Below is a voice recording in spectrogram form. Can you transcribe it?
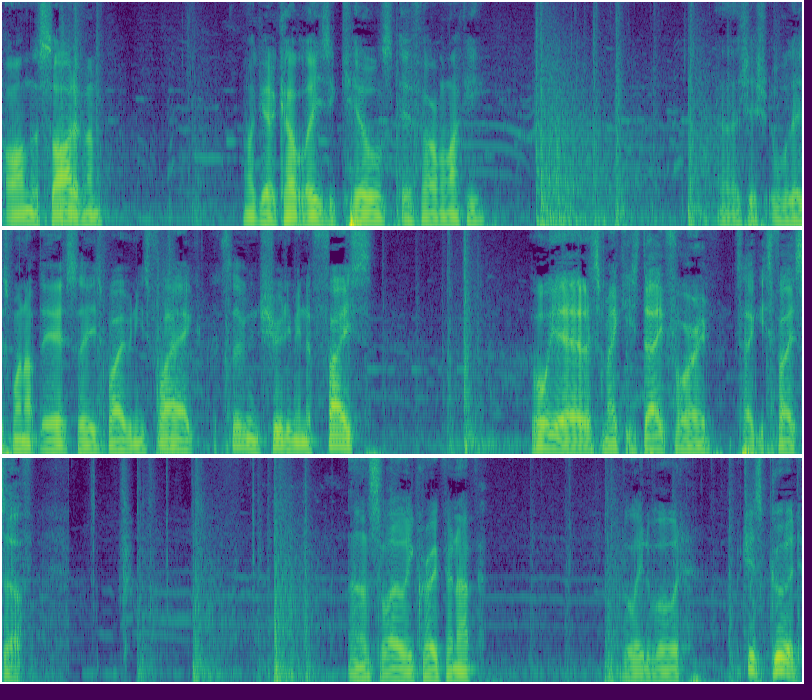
on the side of them. I'll get a couple easy kills if I'm lucky. Uh, let's just, oh, there's one up there. See, he's waving his flag. Let's see if we can shoot him in the face. Oh, yeah, let's make his day for him. Take his face off. I'm slowly creeping up the leaderboard, which is good.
